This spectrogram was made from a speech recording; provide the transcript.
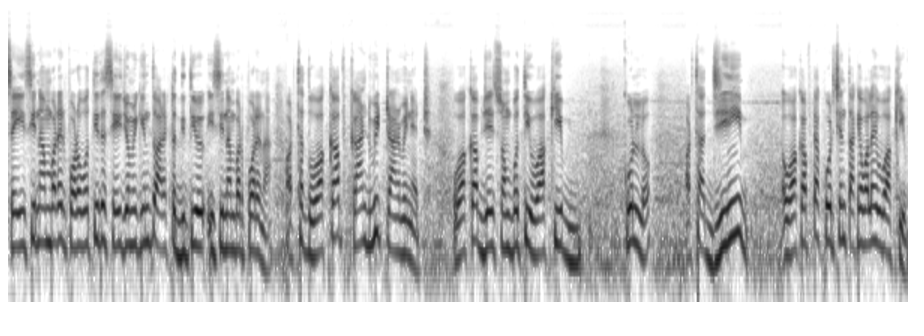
সেই ইসি নাম্বারের পরবর্তীতে সেই জমি কিন্তু আরেকটা দ্বিতীয় ইসি নাম্বার পড়ে না। অর্থাৎ waqf can't be terminate waqf যেই সম্পত্তি ওয়াকিব করল, অর্থাৎ যিনি ওয়াকআপটা করছেন, তাকে বলা হয় ওয়াকিফ।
